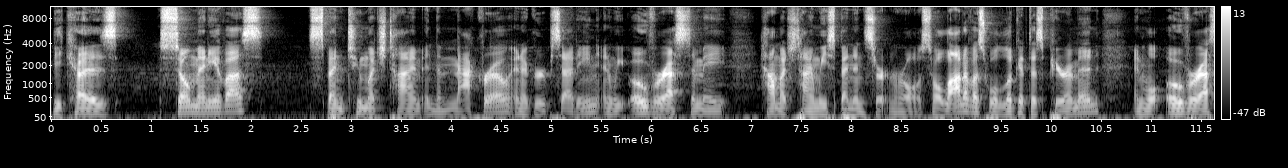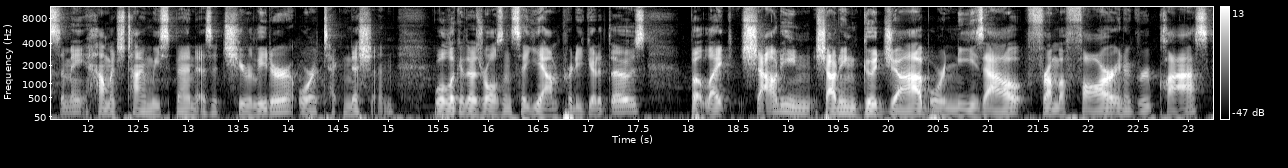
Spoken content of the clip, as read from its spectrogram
because so many of us spend too much time in the macro in a group setting and we overestimate how much time we spend in certain roles. So a lot of us will look at this pyramid and we'll overestimate how much time we spend as a cheerleader or a technician. We'll look at those roles and say, "Yeah, I'm pretty good at those." But like shouting shouting good job or knees out from afar in a group class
